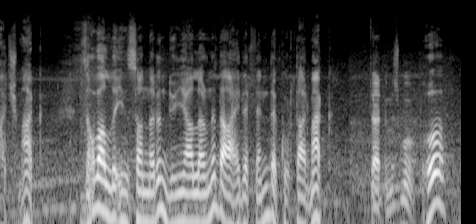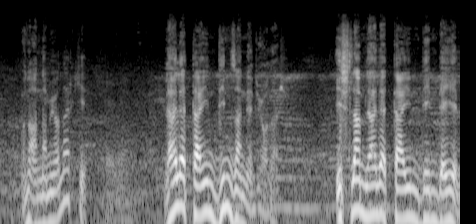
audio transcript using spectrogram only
açmak. Zavallı insanların dünyalarını da ahiretlerini de kurtarmak. Derdimiz bu. O. Bunu anlamıyorlar ki. Lalet tayin din zannediyorlar. İslam lalet tayin din değil,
